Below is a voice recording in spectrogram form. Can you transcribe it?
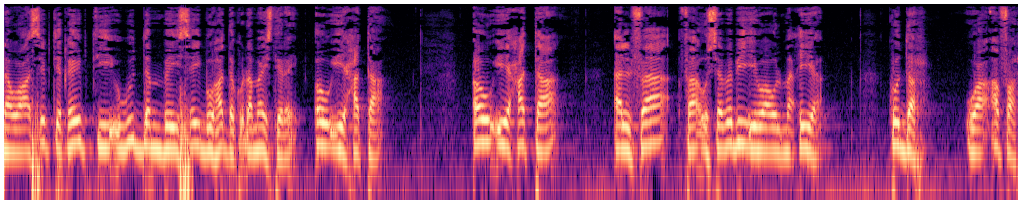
nawaasibti qeybtii ugu dambeysay buu hadda ku dhamaystiray ow io xataa. Ow io xataa alfaa faau sababi iyo waawlmaciya ku dar waa afar.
